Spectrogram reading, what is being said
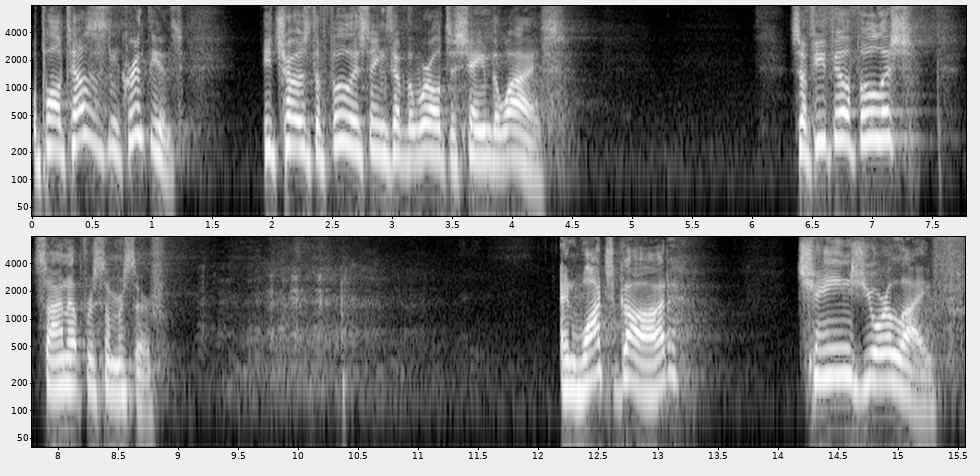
Well, Paul tells us in Corinthians, he chose the foolish things of the world to shame the wise. So if you feel foolish, sign up for summer serve. And watch God change your life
